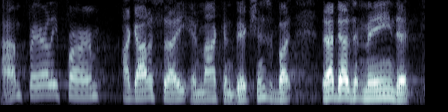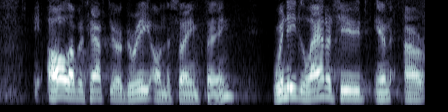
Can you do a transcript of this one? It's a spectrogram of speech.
I'm fairly firm, I gotta say, in my convictions, but that doesn't mean that all of us have to agree on the same thing. We need latitude in our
